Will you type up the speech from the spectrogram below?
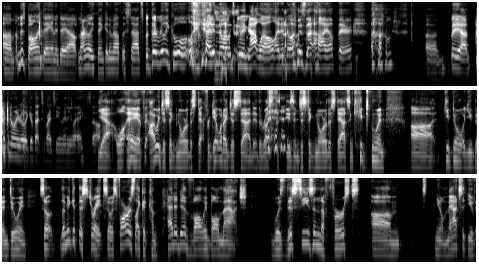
um, I'm just balling day in and day out, not really thinking about the stats, but they're really cool. Like I didn't know I was doing that well. I didn't know I was that high up there. Um, um, but yeah, I can only really give that to my team anyway. So yeah, well, hey, if I would just ignore the stat, forget what I just said. The rest of the season, just ignore the stats and keep doing, uh, keep doing what you've been doing. So let me get this straight. So as far as like a competitive volleyball match, was this season the first, um, you know, match that you've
